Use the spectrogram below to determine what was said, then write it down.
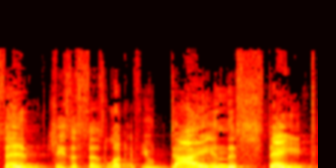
sin. Jesus says, Look, if you die in this state,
